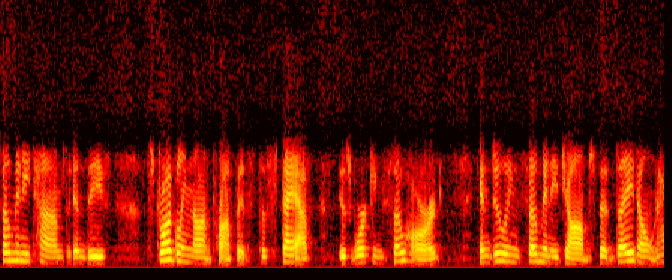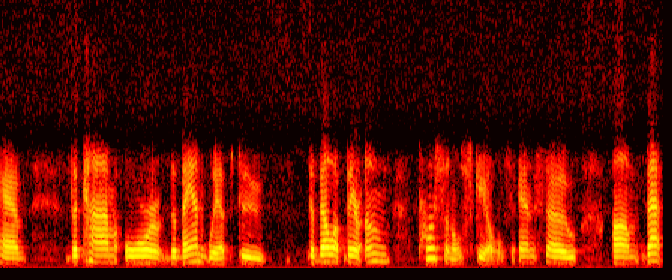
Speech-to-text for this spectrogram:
so many times in these struggling nonprofits, the staff is working so hard and doing so many jobs that they don't have the time or the bandwidth to develop their own personal skills. And so um, that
